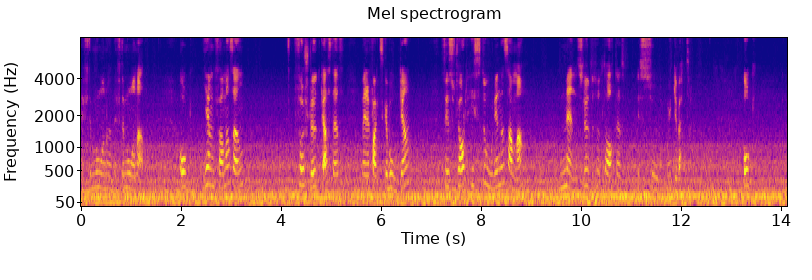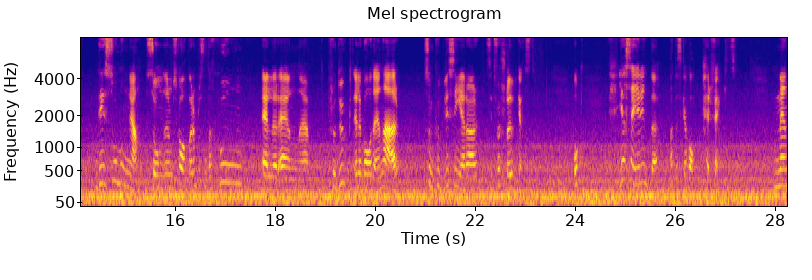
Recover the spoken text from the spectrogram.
efter månad efter månad. Och jämför man sen första utkastet med den faktiska boken så är såklart historien densamma, men slutresultatet är så mycket bättre. Och det är så många som när de skapar en presentation eller en eh, produkt eller vad det än är som publicerar sitt första utkast. Och jag säger inte att det ska vara perfekt, Men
